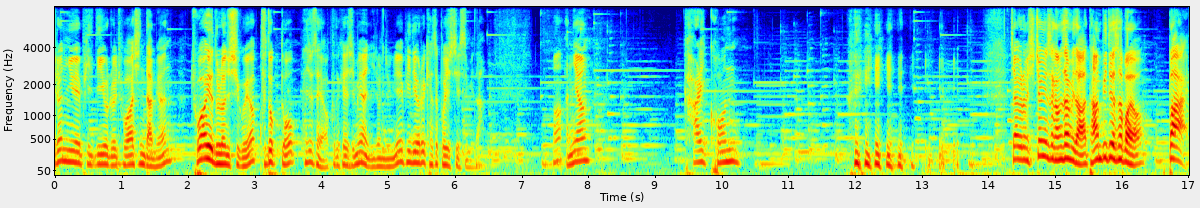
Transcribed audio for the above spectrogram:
이런 류의 비디오를 좋아하신다면 좋아요 눌러주시고요. 구독도 해주세요. 구독해주시면 이런 종류의 비디오를 계속 보실 수 있습니다. 어 안녕. 카리콘. 자 그럼 시청해주셔서 감사합니다. 다음 비디오에서 봐요. bye.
